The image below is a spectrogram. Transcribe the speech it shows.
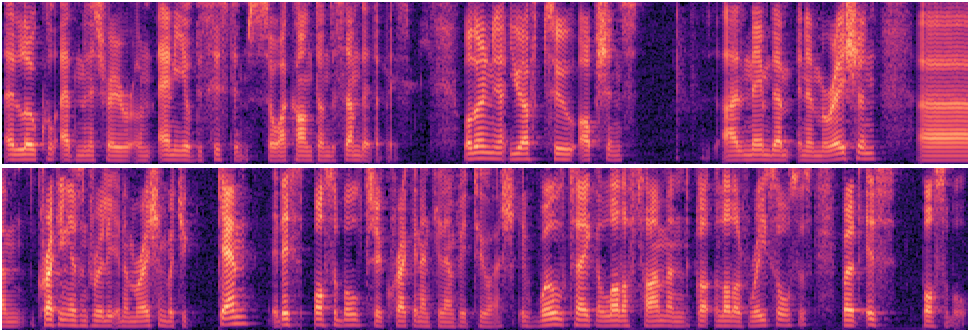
a local administrator on any of the systems, so I can't dump the SAM database. Well then you have two options. I'll name them enumeration um, cracking isn't really enumeration, but you can, it is possible to crack an NTLMv2 hash. It will take a lot of time and a lot of resources, but it is possible.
